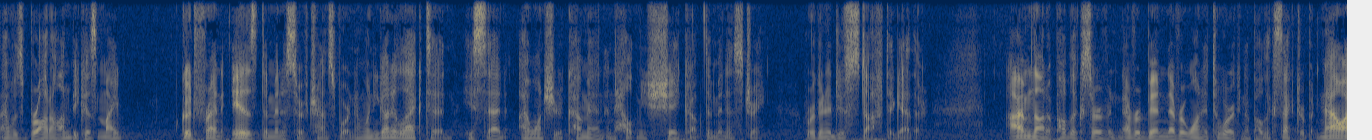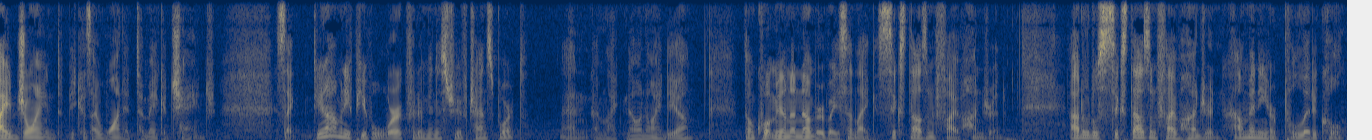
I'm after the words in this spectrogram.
I was brought on because my good friend is the Minister of Transport. And when he got elected, he said, I want you to come in and help me shake up the ministry. We're going to do stuff together. I'm not a public servant, never been, never wanted to work in the public sector, but now I joined because I wanted to make a change. It's like, do you know how many people work for the Ministry of Transport? And I'm like, no, no idea. Don't quote me on the number, but he said like 6,500. Out of those 6,500, how many are political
